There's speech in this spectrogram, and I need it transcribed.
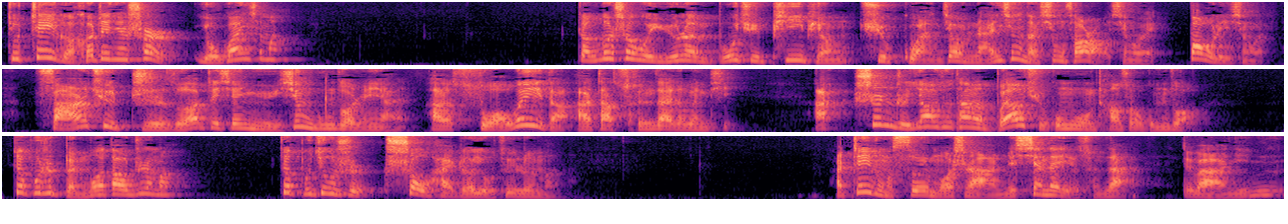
就这个和这件事儿有关系吗？整个社会舆论不去批评、去管教男性的性骚扰行为、暴力行为，反而去指责这些女性工作人员啊，所谓的啊，它存在的问题，甚至要求他们不要去公共场所工作，这不是本末倒置吗？这不就是受害者有罪论吗？啊，这种思维模式啊，你现在也存在，对吧？你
